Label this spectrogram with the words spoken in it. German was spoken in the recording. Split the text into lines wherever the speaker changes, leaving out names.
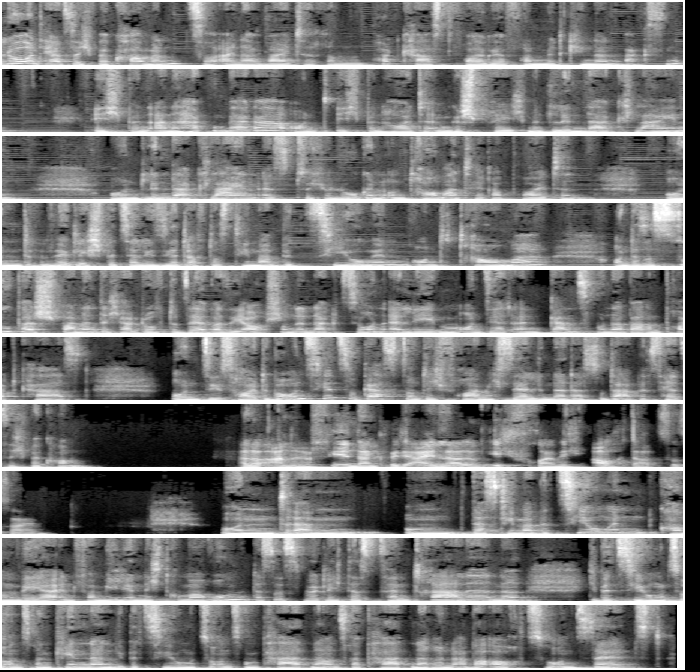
Hallo und herzlich willkommen zu einer weiteren Podcast-Folge von Mit Kindern wachsen. Ich bin Anne Hackenberger und ich bin heute im Gespräch mit Linda Klein. Und Linda Klein ist Psychologin und Traumatherapeutin und wirklich spezialisiert auf das Thema Beziehungen und Trauma. Und das ist super spannend. Ich durfte selber sie auch schon in Aktion erleben und sie hat einen ganz wunderbaren Podcast. Und sie ist heute bei uns hier zu Gast und ich freue mich sehr, Linda, dass du da bist. Herzlich willkommen.
Hallo Anne, vielen Dank für die Einladung. Ich freue mich auch da zu sein.
Und ähm, um das Thema Beziehungen kommen wir ja in Familien nicht drum herum. Das ist wirklich das Zentrale, ne? Die Beziehung zu unseren Kindern, die Beziehung zu unserem Partner, unserer Partnerin, aber auch zu uns selbst.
